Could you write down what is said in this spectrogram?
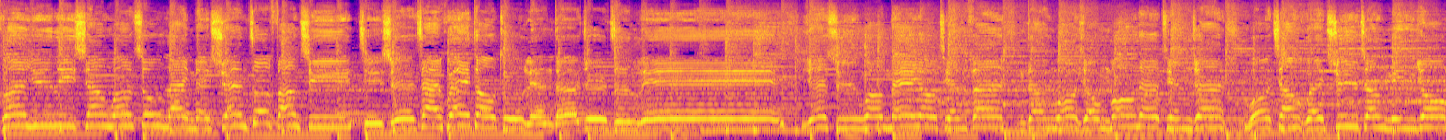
关于理想，我从来没选择放弃，即使在灰头土脸的日子里。也许我没有天分，但我有梦的天真，我将会去证明用。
